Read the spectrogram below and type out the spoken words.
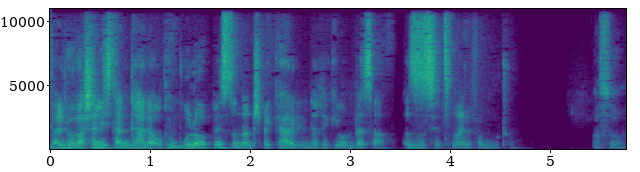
weil du wahrscheinlich dann gerade auch im Urlaub bist und dann schmeckt er halt in der Region besser. Also das ist jetzt meine Vermutung. Ach so.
